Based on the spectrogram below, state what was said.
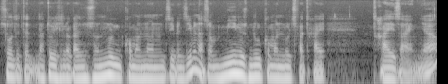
sollte der natürliche Logarithmus von 0,977, also minus 0,0233 sein. Ja?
